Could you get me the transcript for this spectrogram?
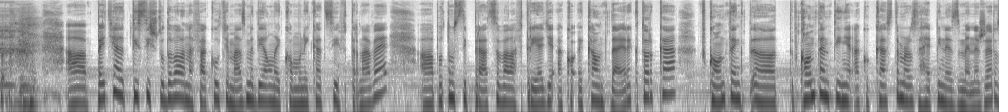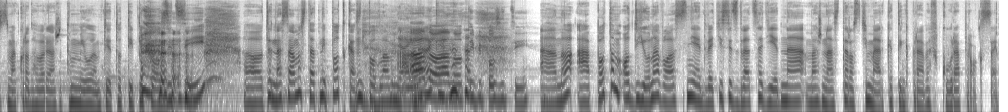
a Peťa, ty si študovala na fakulte masmediálnej komunikácie v Trnave a potom si pracovala v triade ako account direktorka, v, content, uh, v contentine ako Customers Happiness Manager. Som akorát hovorila, že to milujem tieto typy pozícií. uh, to je na samostatný podcast podľa mňa. Inak. Áno, áno, typy pozícií. Áno, a potom od júna vlastne 2021 máš na starosti marketing práve v Kura Proxe.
